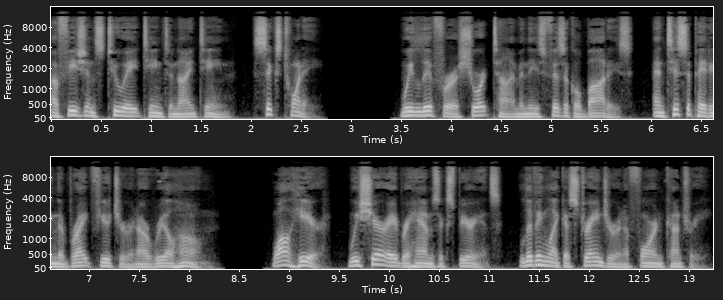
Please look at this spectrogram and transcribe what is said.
Ephesians 2:18 to 19, 6:20. We live for a short time in these physical bodies, anticipating the bright future in our real home. While here, we share Abraham's experience, living like a stranger in a foreign country.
